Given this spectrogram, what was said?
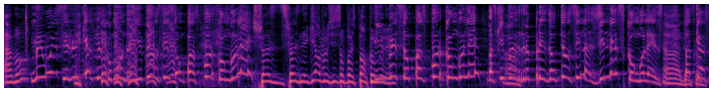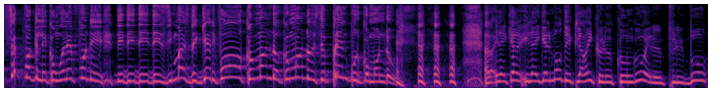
Ah bon? Mais oui, c'est lui qui a joué commando. Il veut aussi son passeport congolais. Schwarz- Schwarzenegger veut aussi son passeport Il congolais. veut son passeport congolais parce qu'il Ah. veut représenter aussi la jeunesse congolaise. Ah, parce qu'à chaque fois que les Congolais font des, des, des, des, des images de guerre, il faut oh, commando, commando, ils se prennent pour commando. Il a également déclaré que le Congo est le plus beau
